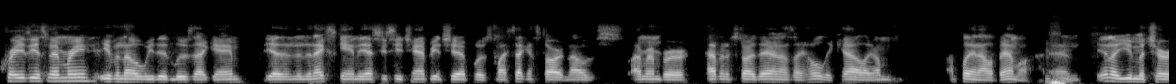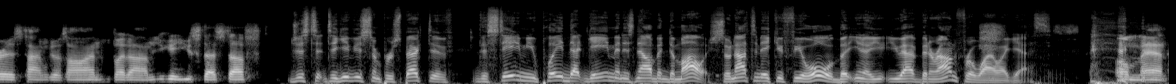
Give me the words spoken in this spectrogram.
craziest memory, even though we did lose that game. Yeah, and then the next game, the SEC championship, was my second start, and I was I remember having to start there, and I was like, holy cow, like I'm I'm playing Alabama, and you know you mature as time goes on, but um you get used to that stuff. Just to, to give you some perspective, the stadium you played that game in has now been demolished. So not to make you feel old, but you know you, you have been around for a while, I guess. Oh man.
